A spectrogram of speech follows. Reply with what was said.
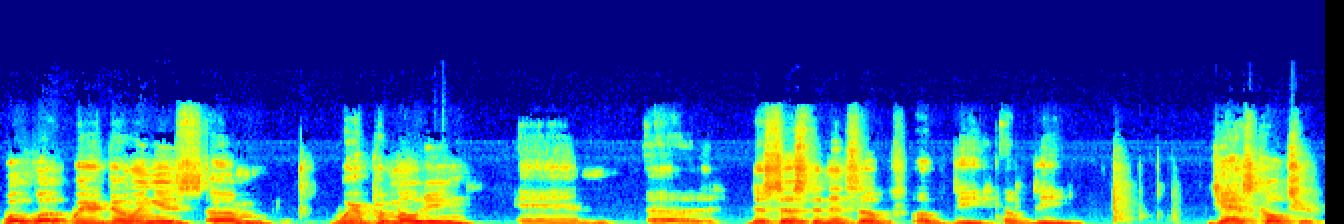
Well, what we're doing is um, we're promoting and uh, the sustenance of, of the of the jazz culture.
